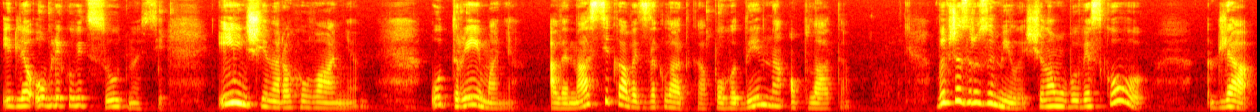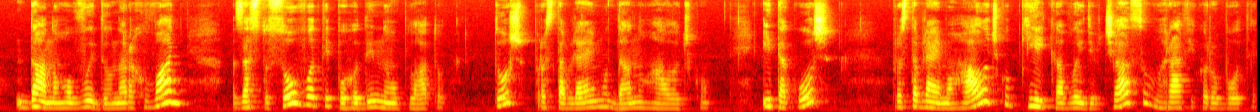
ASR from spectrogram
і для обліку відсутності, інші нарахування, утримання. Але нас цікавить закладка погодинна оплата. Ви вже зрозуміли, що нам обов'язково для даного виду нарахувань застосовувати погодинну оплату. Тож проставляємо дану галочку. І також проставляємо галочку кілька видів часу в графіку роботи.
